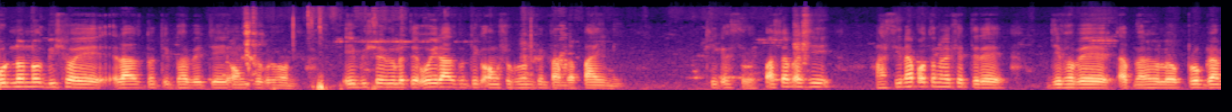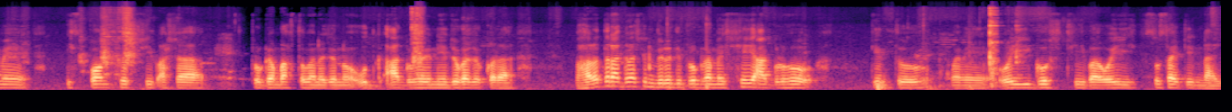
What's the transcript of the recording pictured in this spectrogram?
অন্যান্য বিষয়ে রাজনৈতিকভাবে যে অংশগ্রহণ, এই বিষয়গুলোতে ওই রাজনৈতিক অংশগ্রহণ কিন্তু আমরা পাইনি। ঠিক আছে? পাশাপাশি হাসিনা পতনের ক্ষেত্রে যেভাবে আপনার হলো প্রোগ্রামে স্পন্সরশিপ আসা, প্রোগ্রাম বাস্তবায়নের জন্য আগ্রহ নিয়ে যোগাযোগ করা, ভারতের আগ্রাসন বিরোধী প্রোগ্রামে সেই আগ্রহ কিন্তু মানে ওই গোষ্ঠী বা ওই সোসাইটির নাই।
